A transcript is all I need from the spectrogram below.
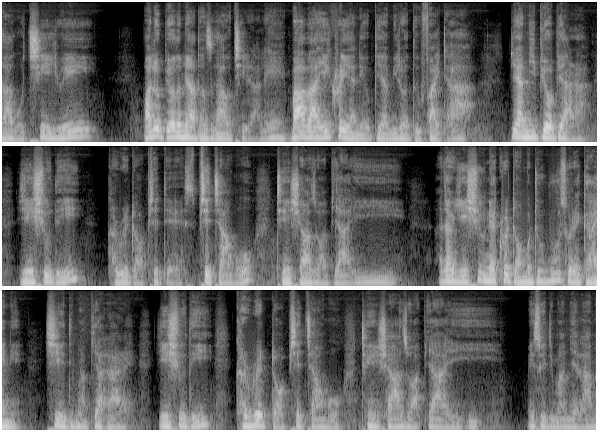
ကားကိုခြေ၍ဘာလို့ပြောသမျှသောစကားကိုခြေတာလဲဘာသာရေးခရိယန်တွေကိုပြန်ပြီးတော့သူ fight တာပြန်ပြီးပြောပြတာယေရှုသည် ခရစ်တော်ဖြစ်တယ်ဖြစ်ကြောင်းကိုထင်ရှားစွာပြ၏အဲကြောင့်ယေရှုနဲ့ခရစ်တော်မတူဘူးဆိုတဲ့ gain နေရှိရင်ဒီမှာပြထားတယ်ယေရှုသည်ခရစ်တော်ဖြစ်ကြောင်းကိုထင်ရှားစွာပြ၏မိတ်ဆွေဒီမှာမြင်လားမ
